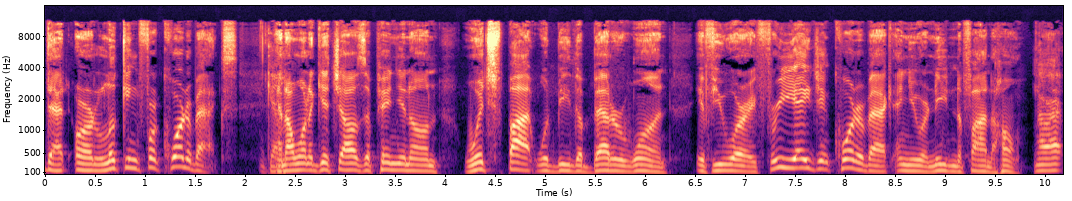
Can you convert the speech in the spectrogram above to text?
that are looking for quarterbacks. And I want to get y'all's opinion on which spot would be the better one if you were a free agent quarterback and you were needing to find a home. All right.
